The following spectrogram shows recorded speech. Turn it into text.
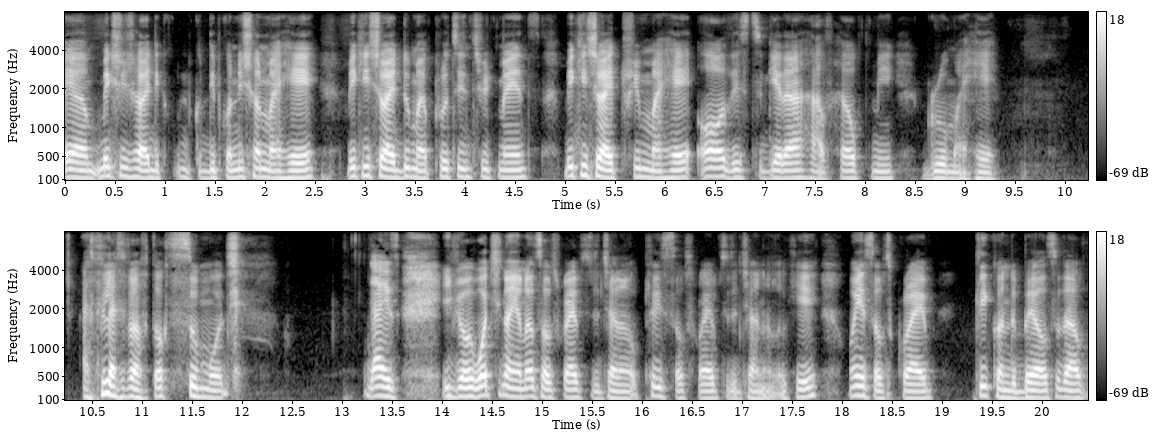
uh, making sure I deep condition my hair, making sure I do my protein treatments, making sure I trim my hair. All this together have helped me grow my hair. I feel as if I've talked so much. guys if you're watching and you're not subscribed to the channel please subscribe to the channel okay? When you subscribe click on the bell so that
